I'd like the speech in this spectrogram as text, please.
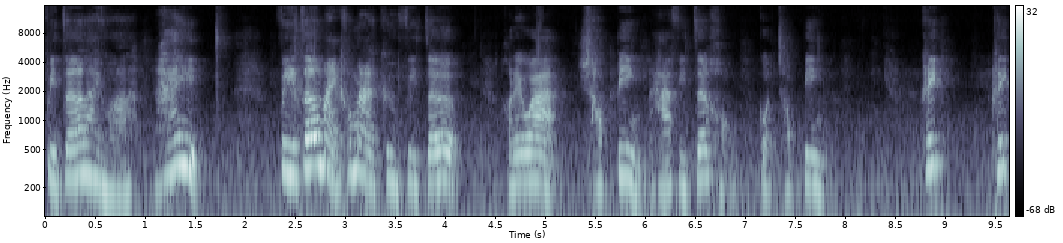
ฟีเจอร์อะไรวะให้ฟีเจอร์ใหม่เข้ามาคือฟีเจอร์เขาเรียกว่า ช้อปปิ้งนะคะฟีเจอร์ของกดช้อปปิ้งคลิกคลิก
